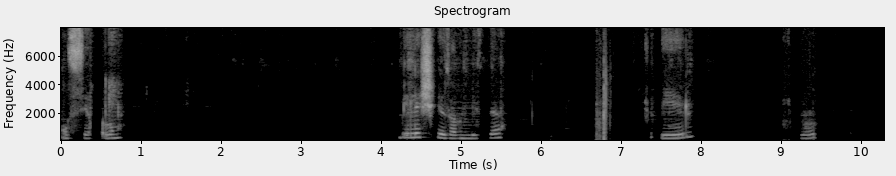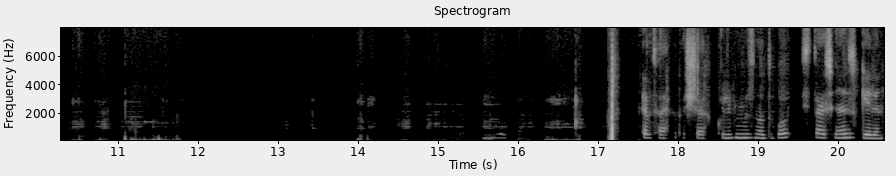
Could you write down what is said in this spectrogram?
nasıl yapalım? Birleşik yazalım biz de. Şu değil. Evet. Evet arkadaşlar kulübümüzün adı bu. İsterseniz gelin.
